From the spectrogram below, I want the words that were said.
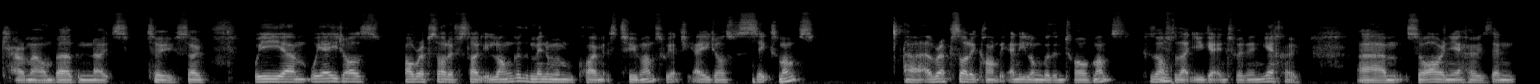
caramel and bourbon notes too. So we um, we age ours our reposado for slightly longer. The minimum requirement is two months. We actually age ours for six months. Uh, a reposado can't be any longer than 12 months because after that you get into an añejo. Um, so our añejo is then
